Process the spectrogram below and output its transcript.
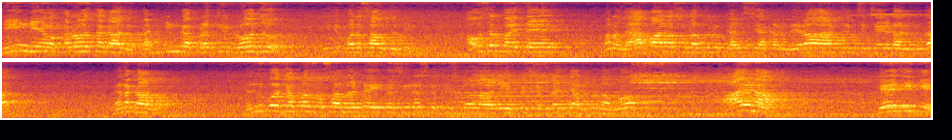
దీన్ని ఒక్క రోజుతో కాదు కంటిన్యూగా ప్రతిరోజు ఇది కొనసాగుతుంది. అవసరమైతే మన వ్యాపారస్తులందరూ కలిసి అక్కడ నిరాహార్దీక్ష చేయడానికి కూడా వెనకాడు. ఎందుకో చెప్పాల్సి వస్తుందంటే ఇంత సీరియస్గా తీసుకోవాలని చెప్పేసి ఎప్పుడైతే అనుకున్నామో ఆయన కేజీకి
